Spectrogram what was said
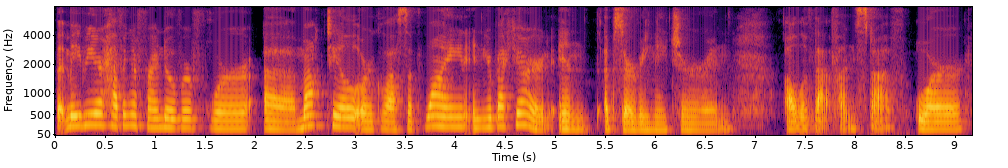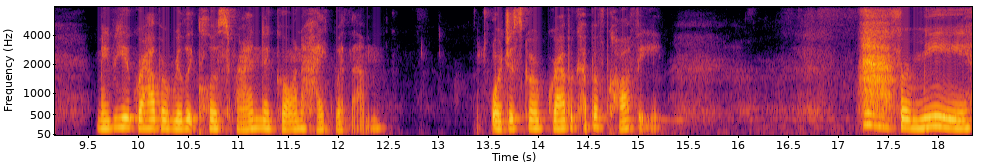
But maybe you're having a friend over for a mocktail or a glass of wine in your backyard and observing nature and all of that fun stuff. Or maybe you grab a really close friend and go on a hike with them. Or just go grab a cup of coffee. For me,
